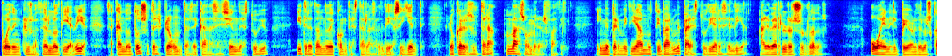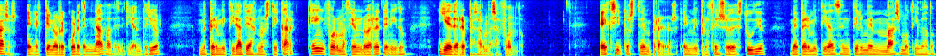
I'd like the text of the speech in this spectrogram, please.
Puedo incluso hacerlo día a día, sacando dos o tres preguntas de cada sesión de estudio y tratando de contestarlas al día siguiente, lo que resultará más o menos fácil y me permitirá motivarme para estudiar ese día al ver los resultados. O en el peor de los casos, en el que no recuerde nada del día anterior, me permitirá diagnosticar qué información no he retenido y he de repasar más a fondo. Éxitos tempranos en mi proceso de estudio me permitirán sentirme más motivado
